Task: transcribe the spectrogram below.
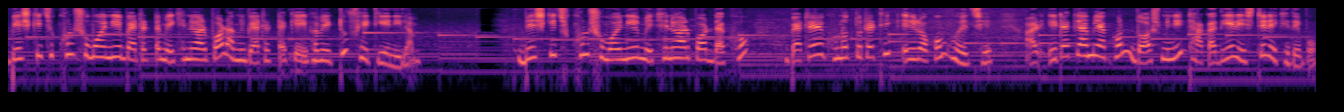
বেশ কিছুক্ষণ সময় নিয়ে ব্যাটারটা মেখে নেওয়ার পর আমি ব্যাটারটাকে এইভাবে একটু ফেটিয়ে নিলাম। বেশ কিছুক্ষণ সময় নিয়ে মেখে নেওয়ার পর দেখো, ব্যাটারের ঘনত্বটা ঠিক এই রকম হয়েছে। আর এটাকে আমি এখন 10 মিনিট ঢাকা দিয়ে রেস্টে রেখে দেব।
